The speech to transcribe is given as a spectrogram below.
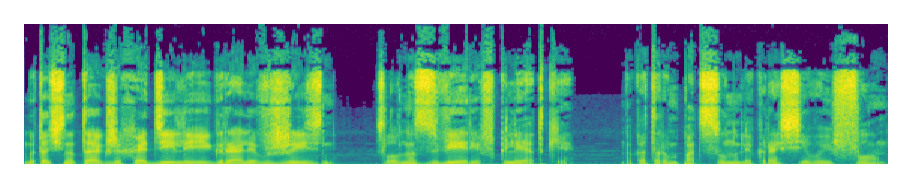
Мы точно так же ходили и играли в жизнь, словно звери в клетке, на котором подсунули красивый фон.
